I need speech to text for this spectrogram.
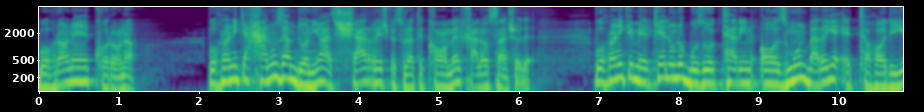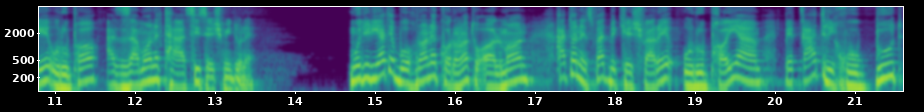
بحران کرونا. بحرانی که هنوزم دنیا از شرش به صورت کامل خلاص نشده. بحرانی که مرکل اونو بزرگترین آزمون برای اتحادیه اروپا از زمان تأسیسش می‌دونه. مدیریت بحران کرونا تو آلمان حتی نسبت به کشورهای اروپایی هم به قدری خوب بود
